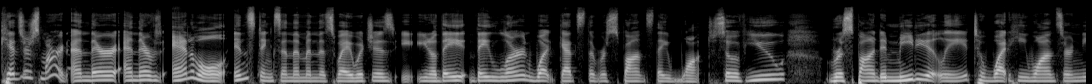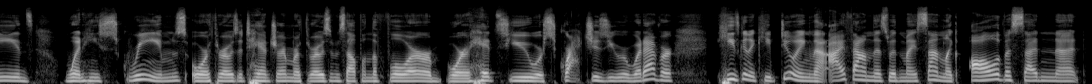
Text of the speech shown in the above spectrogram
kids are smart and they're and there's animal instincts in them in this way which is you know they they learn what gets the response they want. So if you respond immediately to what he wants or needs when he screams or throws a tantrum or throws himself on the floor or, or hits you or scratches you or whatever he's going to keep doing that. I found this with my son like all of a sudden at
